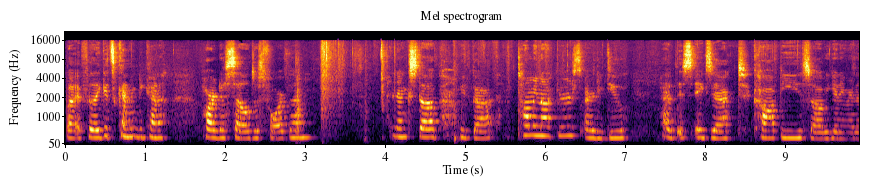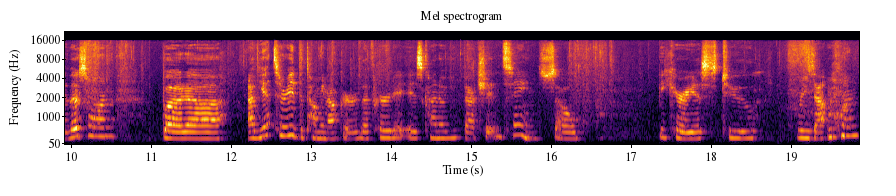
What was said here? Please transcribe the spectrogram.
But I feel like it's going to be kind of hard to sell just four of them. Next up, we've got Tommyknockers. I already do have this exact copy, so I'll be getting rid of this one. But uh, I've yet to read the Tommyknockers. I've heard it is kind of batshit insane, so be curious to read that one.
